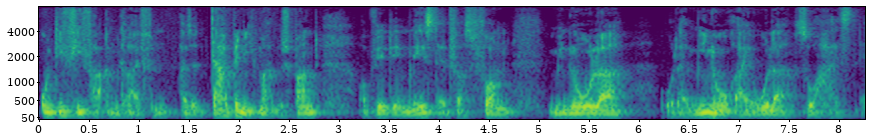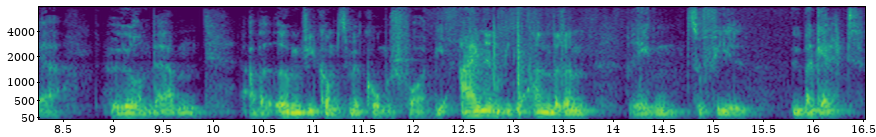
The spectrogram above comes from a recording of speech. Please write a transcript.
und die FIFA angreifen. Also da bin ich mal gespannt, ob wir demnächst etwas von Minola oder Mino Raiola, so heißt er, hören werden. Aber irgendwie kommt es mir komisch vor. Die einen wie die anderen reden zu viel über Geld.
